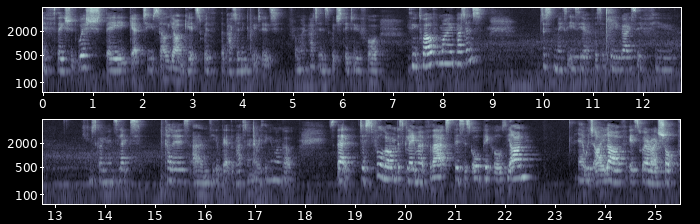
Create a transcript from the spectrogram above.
if they should wish, they get to sell yarn kits with the pattern included from my patterns, which they do for, I think 12 of my patterns. Just makes it easier for, for you guys if you, you can just go in and select colours and you'll get the pattern and everything in one go. So that just full on disclaimer for that. This is all Pickles yarn uh, which I love. It's where I shop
